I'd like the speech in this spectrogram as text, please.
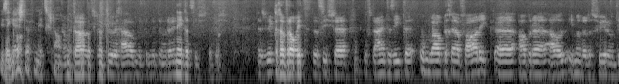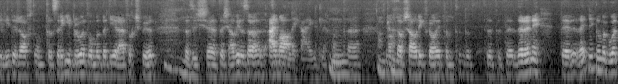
Unsere. Gäste dürfen mitgestalten. Und da das ist natürlich auch mit, dem- mit dem René, das ist, das ist, das ist wirklich eine Freude. Das ist äh, auf der einen Seite unglaubliche Erfahrung, äh, aber äh, auch immer noch das Feuer und die Leidenschaft und das reine Blut, das man bei dir einfach spürt. Das ist, äh, das ist auch wieder so einmalig eigentlich. Und, Mhm. äh, Danke. das macht auch schaurig Freude. Und, und, der, der, der René, der redet nicht nur gut,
